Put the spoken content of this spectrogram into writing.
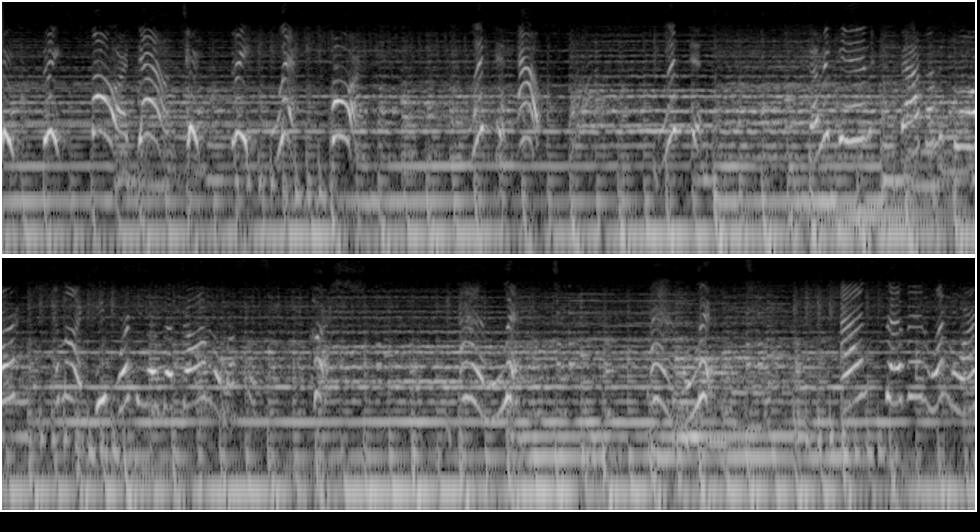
two, three, four. Down. Two, three. Lift. Four. Lift it. Out. Lift it. Stomach in. Back on the floor. Come on. Keep working those abdominal muscles. Push. And lift. And lift. And seven. One more.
